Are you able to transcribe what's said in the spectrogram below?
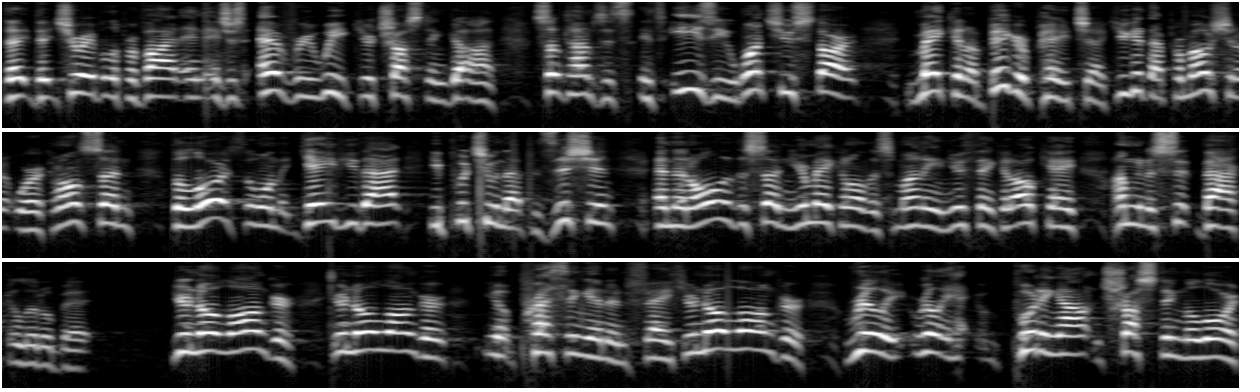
that, that you're able to provide. And, just every week you're trusting God. Sometimes it's, it's easy once you start making a bigger paycheck. You get that promotion at work, and all of a sudden, the Lord's the one that gave you that. He put you in that position, and then all of a sudden, you're making all this money, and you're thinking, okay, I'm going to sit back a little bit. You're no longer, you're no longer you know, pressing in in faith. You're no longer really, really putting out and trusting the Lord.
